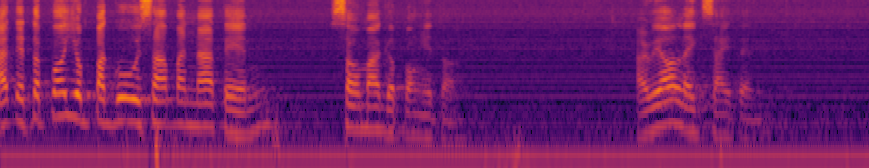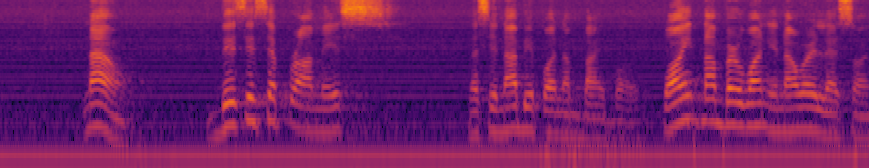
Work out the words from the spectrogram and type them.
At ito po yung pag-uusapan natin sa umaga pong ito. Are we all excited? Now, this is a promise na sinabi po ng Bible. Point number one in our lesson,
